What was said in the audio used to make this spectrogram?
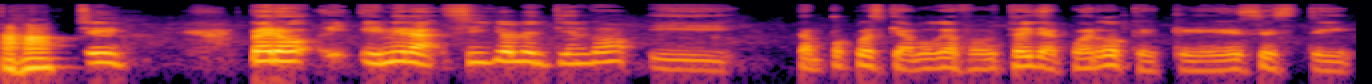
ajá. Sí. Pero, y, mira, sí, yo lo entiendo y tampoco es que abogue a favor. Estoy de acuerdo que, que es este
